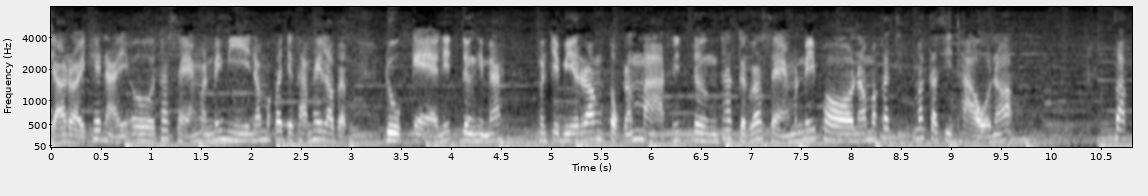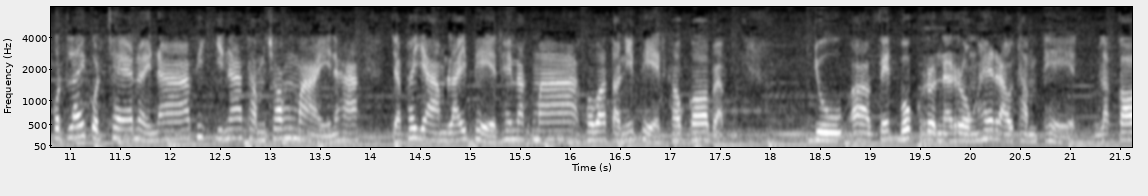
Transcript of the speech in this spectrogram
จะอร่อยแค่ไหนเออถ้าแสงมันไม่มีเนาะมันก็จะทำให้เราแบบดูแก่นิดนึงเห็นไหมมันจะมีร่องตกน้ำหมากนิดนึง ถ้าเกิดว่าแสงมันไม่พอเนาะมันก็มันก็สีเทาเนาะ ฝากกดไลค์กดแชร์หน่อยนะ พี่กีน่าทำช่องใหม่นะคะ จะพยายามไลค์เพจให้มากๆ เพราะว่าตอนนี้เพจเขาก็แบบยูเฟซบุ๊กรณรงค์ให้เราทำเพจ แล้วก็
